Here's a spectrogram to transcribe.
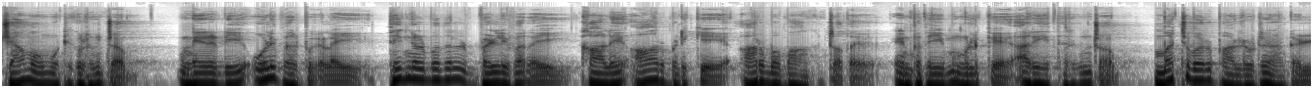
جامع موٹر نیری پہ مل آر من کی آربی ارے پاس نوکر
